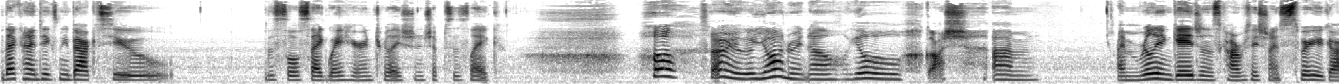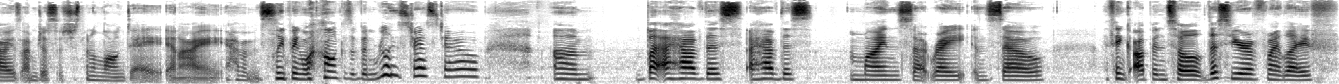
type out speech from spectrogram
that kind of takes me back to this little segue here into relationships is like, Oh, sorry, I yawn right now. Yo, gosh. Um, I'm really engaged in this conversation. I swear, you guys, I'm just, it's just been a long day and I haven't been sleeping well because I've been really stressed out. Um, but I have this, I have this mindset, right? And so I think up until this year of my life,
